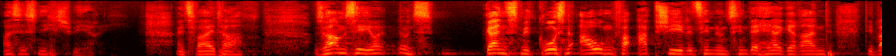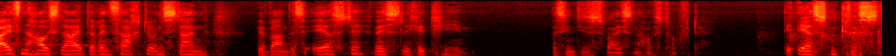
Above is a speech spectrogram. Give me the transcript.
Das ist nicht schwierig. Eins weiter. So haben sie uns ganz mit großen Augen verabschiedet, sind uns hinterhergerannt. Die Waisenhausleiterin sagte uns dann, wir waren das erste westliche Team, das in dieses Waisenhaus durfte. Die ersten Christen.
